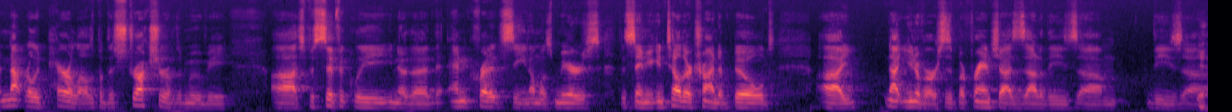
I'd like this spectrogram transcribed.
not really parallels, but the structure of the movie, uh, specifically, you know, the, the end credit scene almost mirrors the same. You can tell they're trying to build, uh, not universes, but franchises out of these um, these uh, Yeah.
